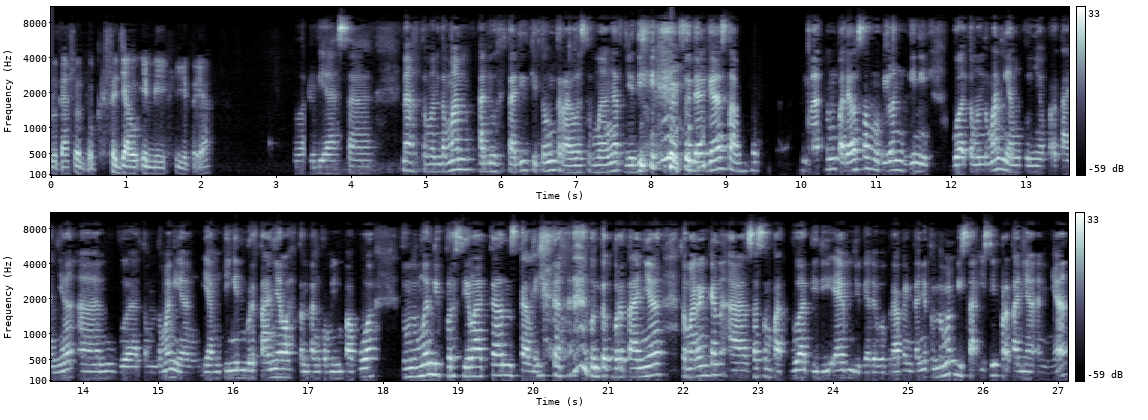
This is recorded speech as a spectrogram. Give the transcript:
Lukas untuk sejauh ini gitu ya. Luar biasa. Nah, teman-teman, aduh tadi kita terlalu semangat jadi sudah gas sampai padahal saya mau bilang begini buat teman-teman yang punya pertanyaan buat teman-teman yang yang ingin bertanya lah tentang Komin Papua teman-teman dipersilakan sekali untuk bertanya. Kemarin kan uh, saya sempat buat di DM juga ada beberapa yang tanya. Teman-teman bisa isi pertanyaannya.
